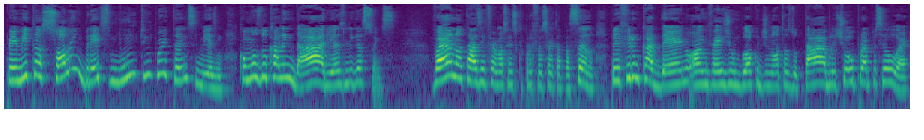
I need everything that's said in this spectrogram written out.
permita só lembretes muito importantes mesmo, como os do calendário e as ligações. Vai anotar as informações que o professor está passando? Prefira um caderno ao invés de um bloco de notas do tablet ou o próprio celular,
